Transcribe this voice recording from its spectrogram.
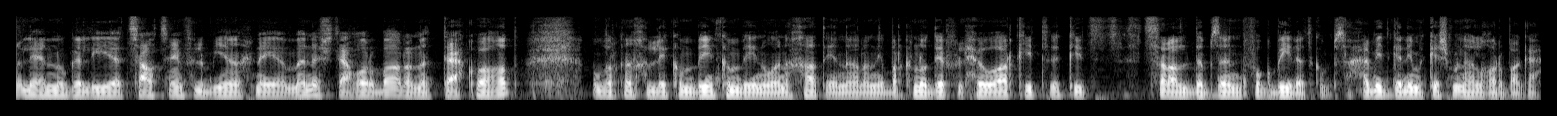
لأنه قال لي 99% حنايا ماناش تاع غربة رانا تاع كواغط درك نخليكم بينكم بين وأنا خاطي أنا راني برك ندير في الحوار كي كي تصرى الدبزان فوق بيناتكم. بصح حميد قال لي ما كاش منها الغربة كاع.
